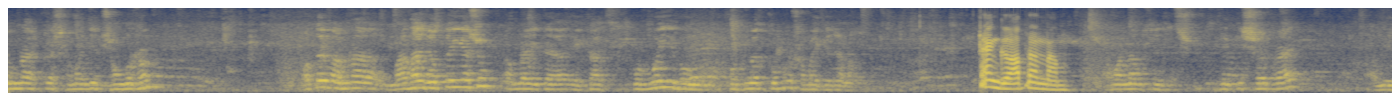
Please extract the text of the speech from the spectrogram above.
আমরা একটা সামাজিক সংগঠন অতএব আমরা বাধা যতই আসুক আমরা এটা এই কাজ করবই এবং প্রতিবাদ করব সবাইকে জানাব। থ্যাংক ইউ আপনার নাম? আমার নাম শ্রী রায়। আমি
